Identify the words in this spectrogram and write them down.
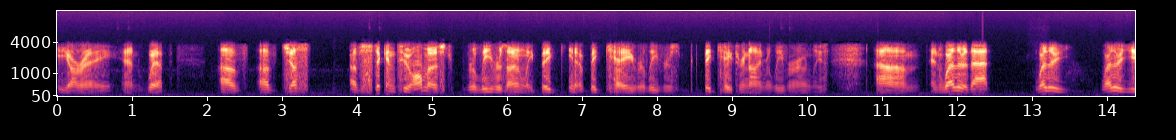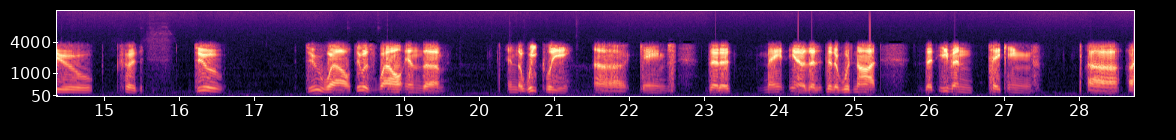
ERA and WHIP, of of just of sticking to almost relievers only, big you know big K relievers, big K through nine reliever onlys, um, and whether that whether whether you could do do well, do as well in the in the weekly uh, games that it may you know that that it would not that even taking uh, a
